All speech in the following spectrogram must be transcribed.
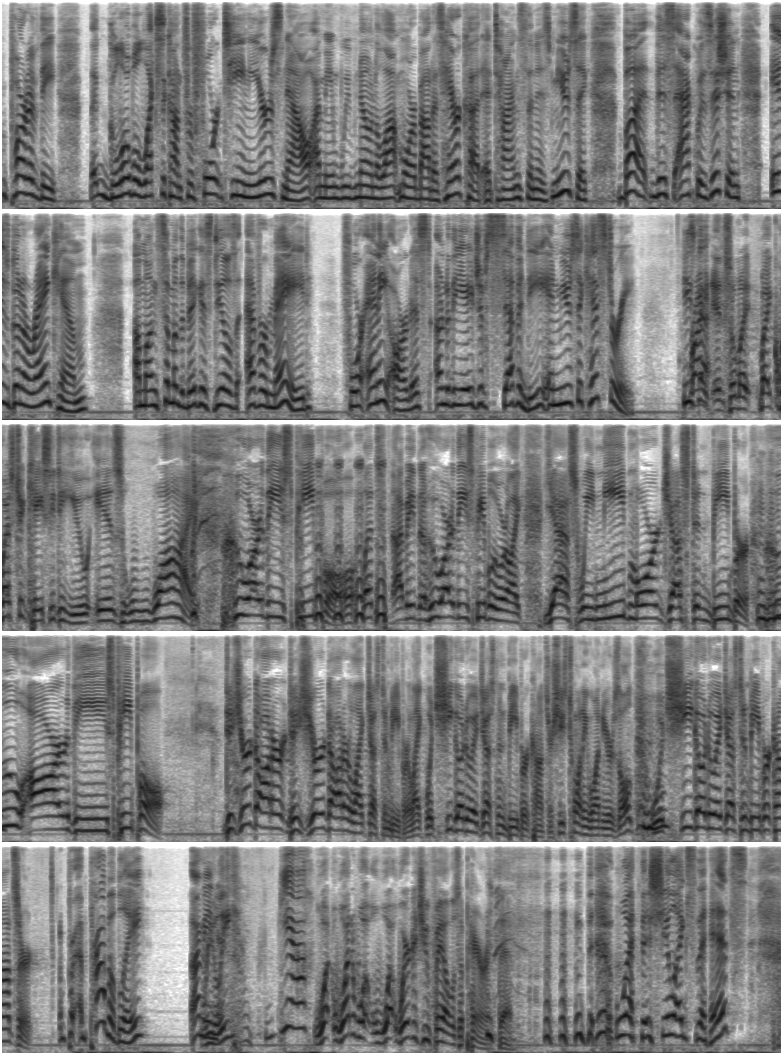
part of the the global lexicon for 14 years now. I mean, we've known a lot more about his haircut at times than his music, but this acquisition is going to rank him among some of the biggest deals ever made for any artist under the age of 70 in music history. He's right. got- and so my, my question, Casey, to you is why? who are these people? Let's I mean, who are these people who are like, yes, we need more Justin Bieber? Mm-hmm. Who are these people? Does your daughter does your daughter like Justin Bieber? Like would she go to a Justin Bieber concert? She's 21 years old. Mm-hmm. Would she go to a Justin Bieber concert? Pr- probably. I mean, really? yeah. What what what what where did you fail as a parent then? what that she likes the hits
